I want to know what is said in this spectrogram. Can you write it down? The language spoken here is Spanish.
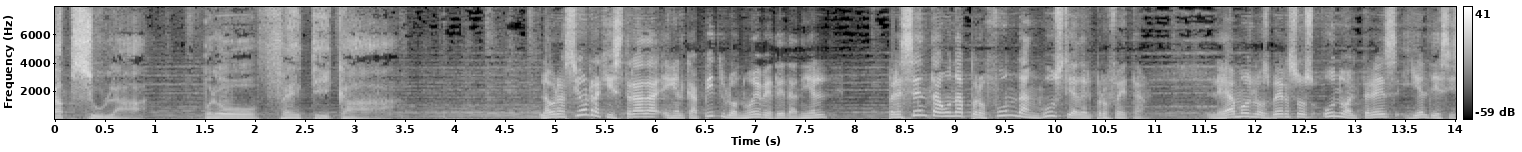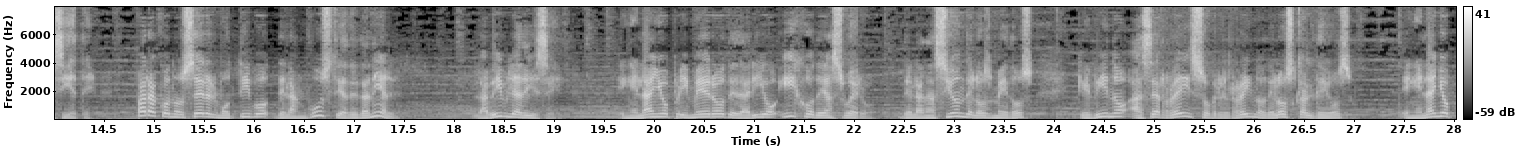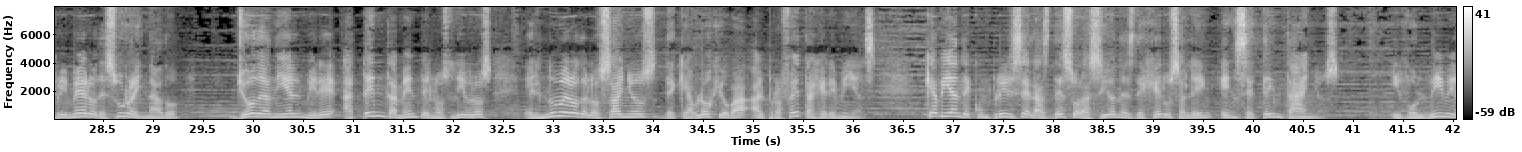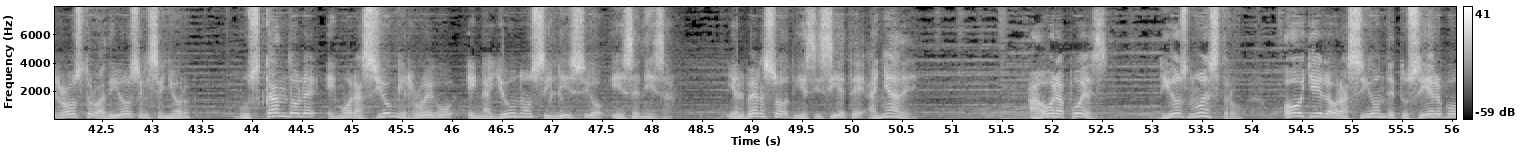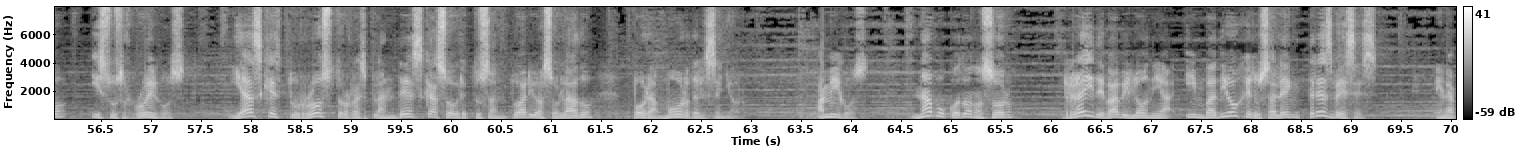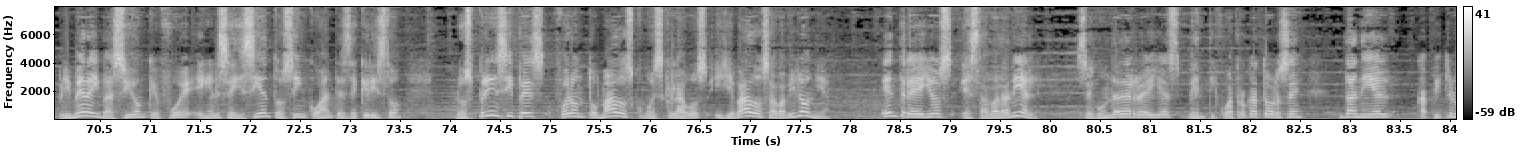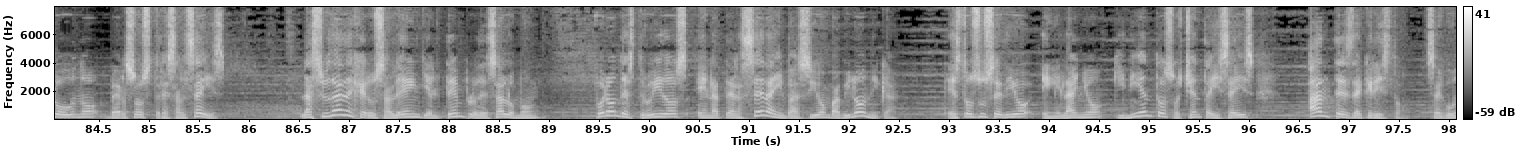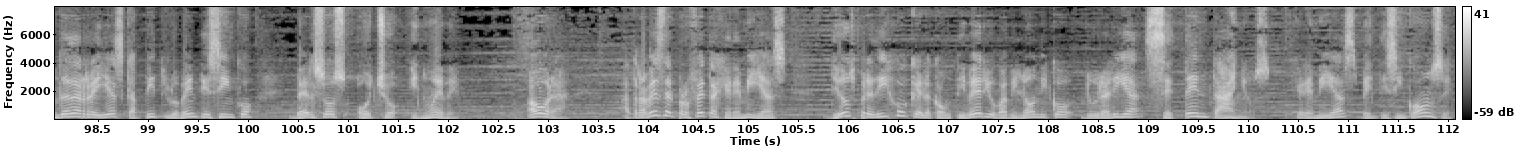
Cápsula profética. La oración registrada en el capítulo 9 de Daniel presenta una profunda angustia del profeta. Leamos los versos 1 al 3 y el 17 para conocer el motivo de la angustia de Daniel. La Biblia dice, en el año primero de Darío, hijo de Asuero, de la nación de los Medos, que vino a ser rey sobre el reino de los Caldeos, en el año primero de su reinado, yo Daniel miré atentamente en los libros el número de los años de que habló Jehová al profeta Jeremías, que habían de cumplirse las desolaciones de Jerusalén en setenta años. Y volví mi rostro a Dios el Señor, buscándole en oración y ruego, en ayuno, silicio y ceniza. Y el verso 17 añade, Ahora pues, Dios nuestro, oye la oración de tu siervo y sus ruegos, y haz que tu rostro resplandezca sobre tu santuario asolado por amor del Señor. Amigos, Nabucodonosor, rey de Babilonia, invadió Jerusalén tres veces. En la primera invasión, que fue en el 605 a.C., los príncipes fueron tomados como esclavos y llevados a Babilonia. Entre ellos estaba Daniel, Segunda de Reyes 24:14, Daniel capítulo 1 versos 3 al 6. La ciudad de Jerusalén y el templo de Salomón fueron destruidos en la tercera invasión babilónica. Esto sucedió en el año 586 antes de Cristo. Segunda de Reyes, capítulo 25, versos 8 y 9. Ahora, a través del profeta Jeremías, Dios predijo que el cautiverio babilónico duraría 70 años. Jeremías 25:11.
